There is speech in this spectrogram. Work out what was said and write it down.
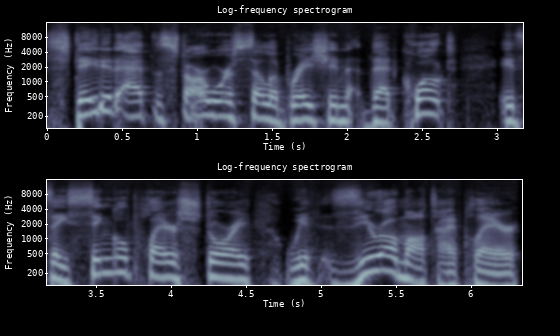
stated at the Star Wars celebration that, quote, it's a single player story with zero multiplayer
